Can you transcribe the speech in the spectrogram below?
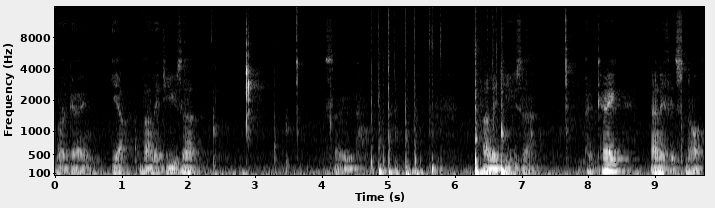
We're going, yeah, valid user. So, valid user. Okay, and if it's not,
